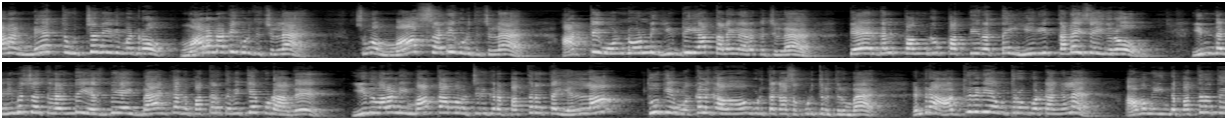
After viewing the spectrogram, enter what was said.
ஆனால் நேற்று உச்ச நீதிமன்றம் மரணடி கொடுத்துச்சுல்ல? சும்மா மாசு அடி கொடுத்துச்சுல அட்டி ஒன்று ஒன்று இடியா தலையில் இறக்குச்சுல தேர்தல் பங்கு பத்திரத்தை இறி தடை செய்கிறோம். இந்த நிமிஷத்துல இருந்து எஸ்பிஐ பேங்க் அந்த பத்திரத்தை விற்க கூடாது இதுவரை நீ மாத்தாம வச்சிருக்கிற பத்திரத்தை எல்லாம் தூக்கி மக்களுக்கு அவன் கொடுத்த காசை கொடுத்துரு திரும்ப என்று அதிரடியாக உத்தரவு போட்டாங்கல்ல? அவங்க இந்த பத்திரத்தை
